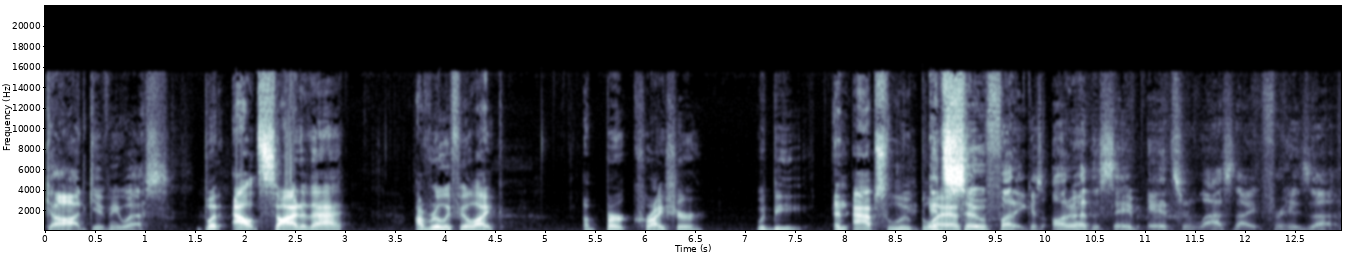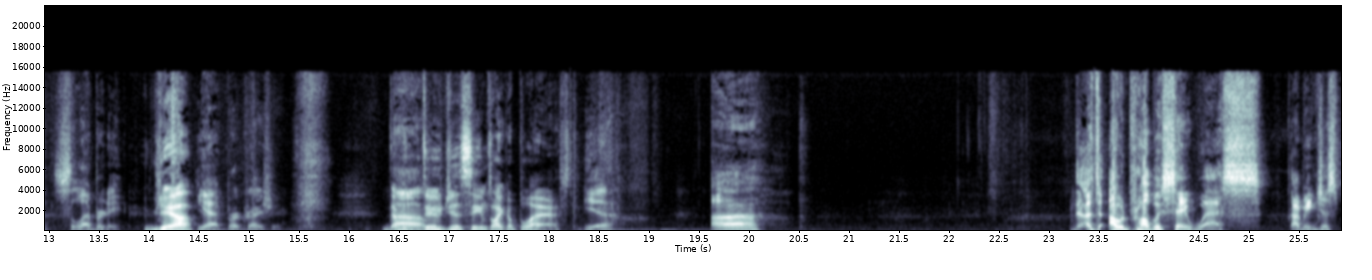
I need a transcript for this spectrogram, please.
God, give me Wes. But outside of that, I really feel like a Bert Kreischer would be an absolute blast. It's so funny because Otto had the same answer last night for his uh, celebrity. yeah, Yeah, Bert Kreischer. I mean, Um, dude just seems like a blast. Yeah. Uh. I- I would probably say Wes. I mean, just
